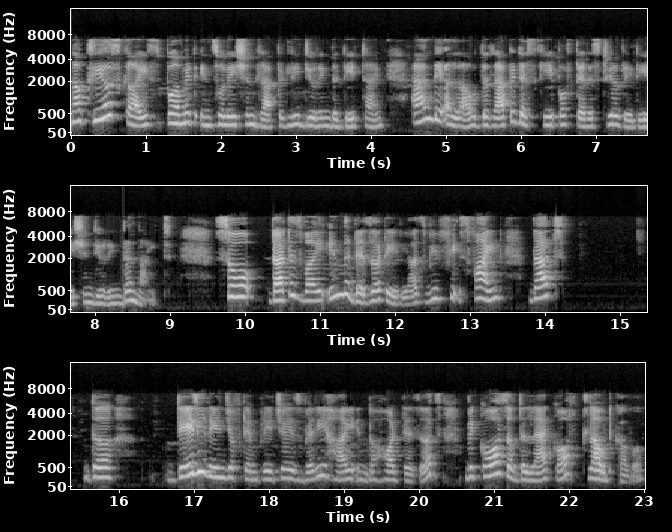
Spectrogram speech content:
now clear skies permit insolation rapidly during the daytime and they allow the rapid escape of terrestrial radiation during the night so that is why in the desert areas we find that the daily range of temperature is very high in the hot deserts because of the lack of cloud cover.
